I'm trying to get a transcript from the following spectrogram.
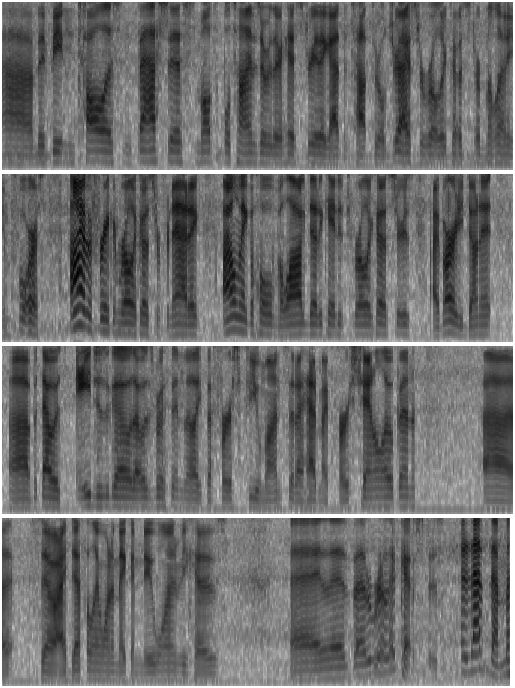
uh, they've beaten tallest and fastest multiple times over their history. They got the top thrill dragster roller coaster, Millennium Force. I'm a freaking roller coaster fanatic. I'll make a whole vlog dedicated to roller coasters. I've already done it. Uh, but that was ages ago. That was within the, like the first few months that I had my first channel open. Uh, so I definitely want to make a new one because I love uh, roller coasters. I love them.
